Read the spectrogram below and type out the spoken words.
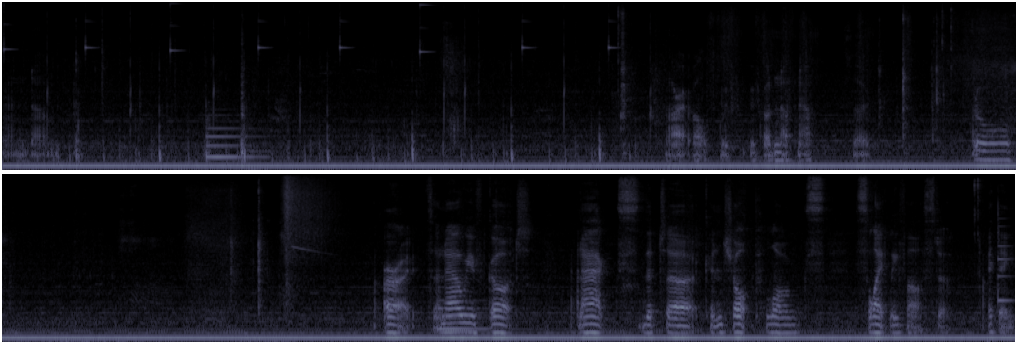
And, um... got enough now. So, hello. Alright, so now we've got an axe that can chop logs slightly faster, I think.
